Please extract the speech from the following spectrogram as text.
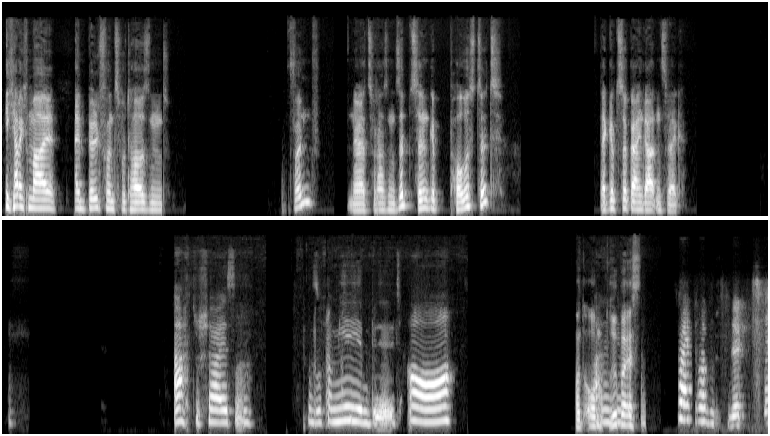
Ich habe euch mal ein Bild von 2005, na, 2017 gepostet. Da gibt es sogar einen Gartenzweck. Ach du Scheiße. So Familienbild. Oh. Und oben Alle drüber ist. 2017?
